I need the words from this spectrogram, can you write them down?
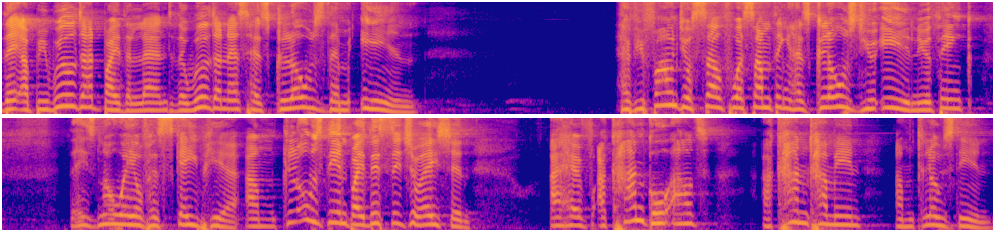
They are bewildered by the land, the wilderness has closed them in. Have you found yourself where something has closed you in? You think, there is no way of escape here. I'm closed in by this situation. I have I can't go out. I can't come in. I'm closed in.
